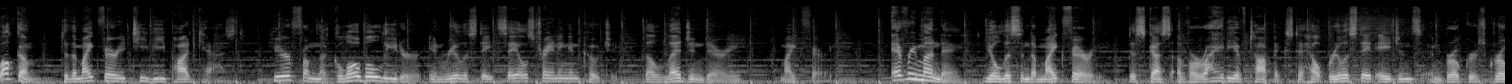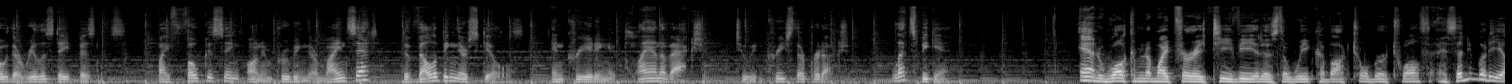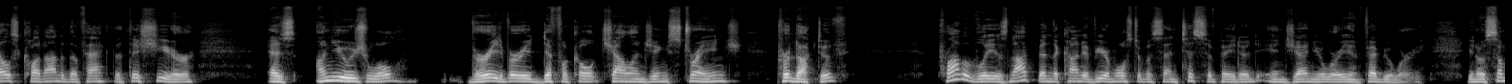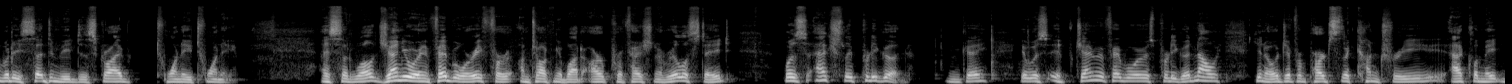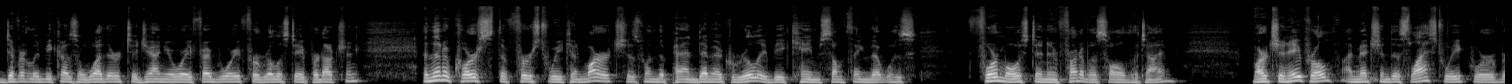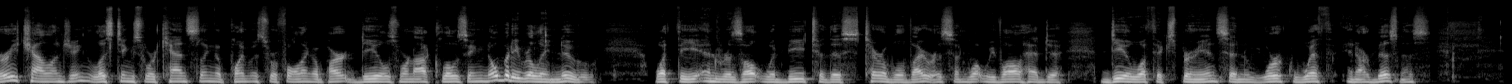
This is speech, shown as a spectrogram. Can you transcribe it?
Welcome to the Mike Ferry TV podcast. Hear from the global leader in real estate sales training and coaching, the legendary Mike Ferry. Every Monday, you'll listen to Mike Ferry discuss a variety of topics to help real estate agents and brokers grow their real estate business by focusing on improving their mindset, developing their skills, and creating a plan of action to increase their production. Let's begin. And welcome to Mike Ferry TV. It is the week of October 12th. Has anybody else caught on to the fact that this year, as unusual, very, very difficult, challenging, strange, productive, probably has not been the kind of year most of us anticipated in January and February. You know, somebody said to me, describe 2020. I said, well, January and February, for I'm talking about our profession of real estate, was actually pretty good. Okay, it was if January February was pretty good. Now you know different parts of the country acclimate differently because of weather to January February for real estate production, and then of course the first week in March is when the pandemic really became something that was foremost and in front of us all the time. March and April, I mentioned this last week, were very challenging. Listings were canceling, appointments were falling apart, deals were not closing. Nobody really knew what the end result would be to this terrible virus and what we've all had to deal with, experience, and work with in our business.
